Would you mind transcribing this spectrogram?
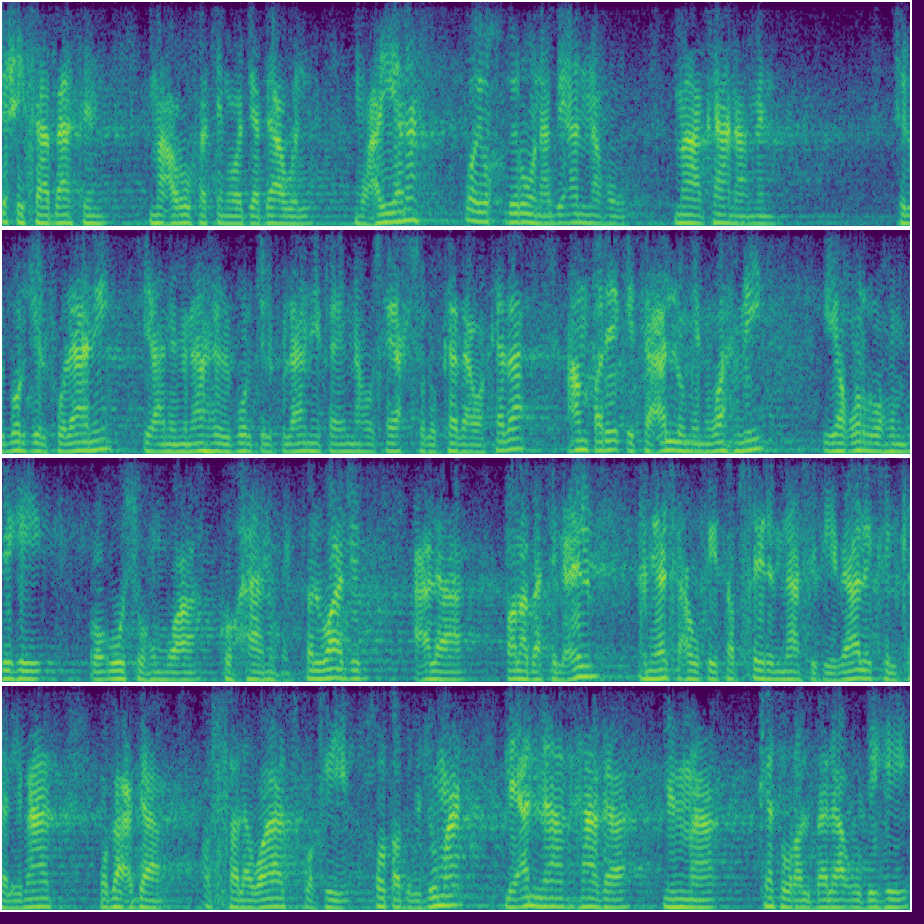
بحسابات معروفة وجداول معينة ويخبرون بأنه ما كان من في البرج الفلاني يعني من أهل البرج الفلاني فإنه سيحصل كذا وكذا عن طريق تعلم وهمي يغرهم به رؤوسهم وكهانهم. فالواجب على طلبة العلم أن يسعوا في تبصير الناس في ذلك في الكلمات وبعد الصلوات وفي خطب الجمع لأن هذا مما كثر البلاء به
